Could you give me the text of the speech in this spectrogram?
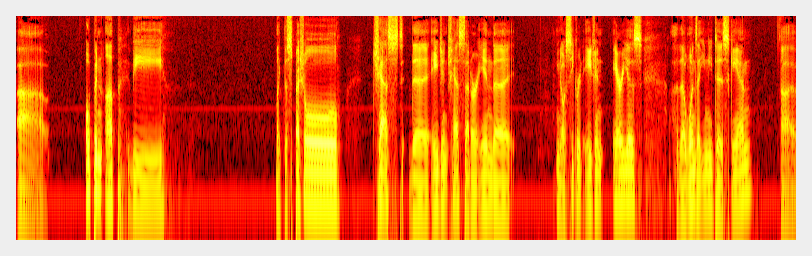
uh, open up the like the special chest, the agent chests that are in the you know secret agent areas, uh, the ones that you need to scan, uh,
